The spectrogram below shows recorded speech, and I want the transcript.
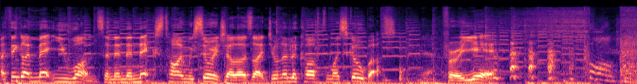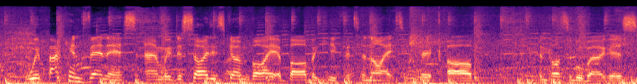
I think I met you once, and then the next time we saw each other, I was like, "Do you want to look after my school bus for a year?" We're back in Venice, and we've decided to go and buy a barbecue for tonight to cook our Impossible Burgers.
